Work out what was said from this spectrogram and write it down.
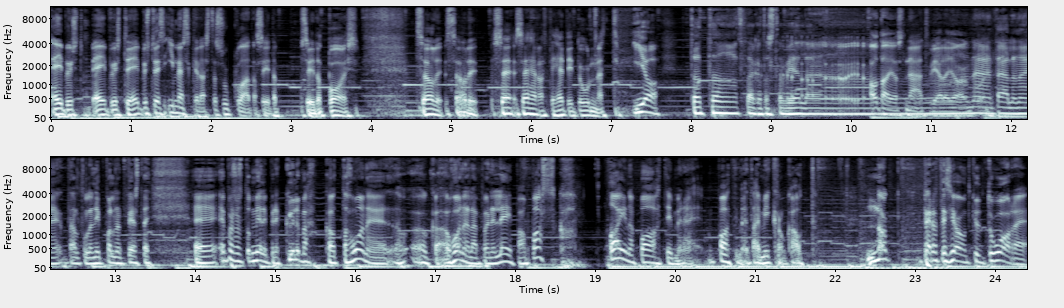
ei pysty, ei pysty, ei pysty edes imeskellä sitä suklaata siitä, siitä pois. Se oli, se oli, se, se herätti heti tunnetta. Joo. Tota, otetaanko tosta vielä... Ota, jos näet vielä jonkun. Näen täällä näin. Täällä tulee niin paljon viestejä. Epäsuosittu mielipide. Kylmä kautta huoneen, huoneenlämpöinen leipä on paskaa. Aina pahtimeen, pahtimeen tai mikron kautta. No periaatteessa joo, mutta kyllä tuore,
